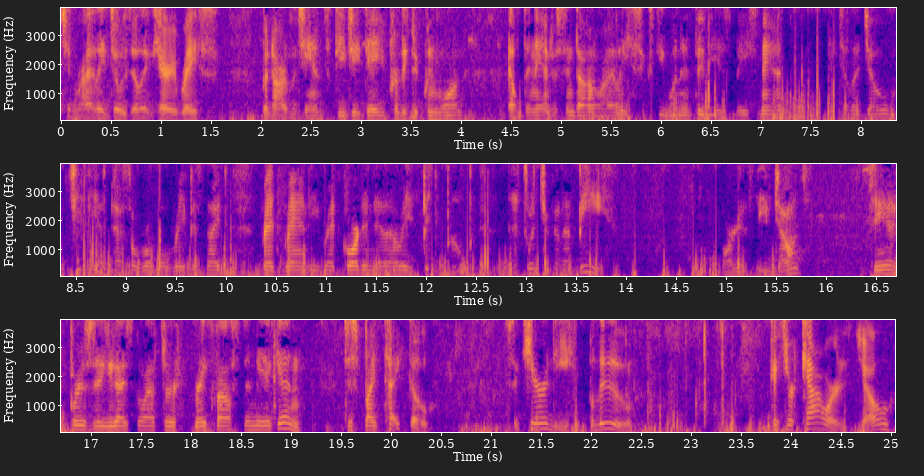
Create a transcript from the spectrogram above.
Jim Riley, Joe Zillig, Harry Race, Bernard LaChance, DJ Day, Perlita Quinn Wan, Elton Anderson, Don Wiley, 61 Amphibious Base Man, Antilla Joe, GPS Paso Robo Rapist Knight, Red Randy, Red Gordon, and Ellie Bit Boop. That's what you're gonna be. Morgan Steve Jones. See, that you guys go after Greg Faust and me again. Just by Tyco. Security. Blue. Because you're cowards, Joe.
